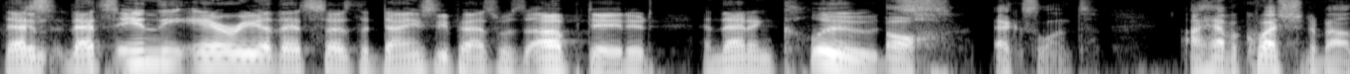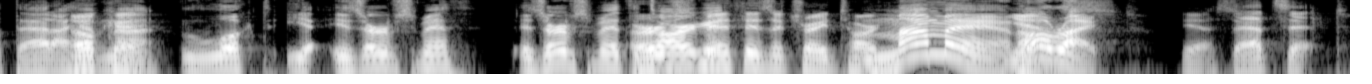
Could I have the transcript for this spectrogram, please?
that's in- that's in the area that says the Dynasty Pass was updated, and that includes. Oh, excellent. I have a question about that. I have Okay. not looked yet. Is Irv Smith? Is Irv Smith the Irv target? Smith is a trade target. My man. Yes. All right. Yes. That's it.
